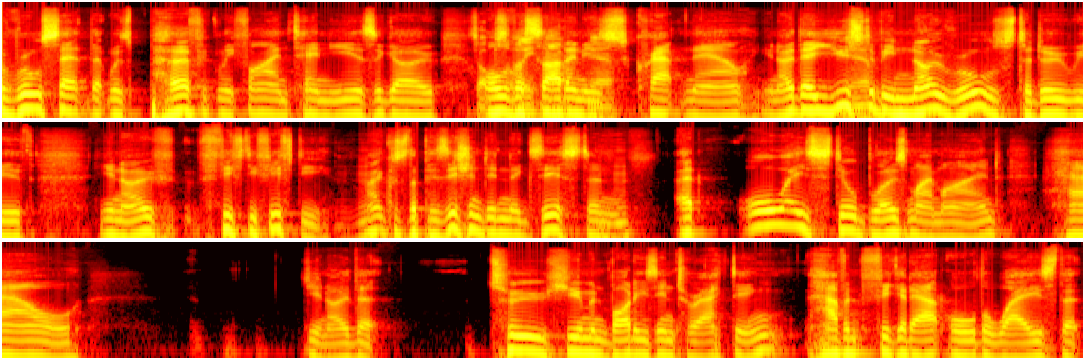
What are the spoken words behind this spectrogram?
rule set that was perfectly fine 10 years ago, all of a obsolete now, sudden yeah. is crap now. You know, there used to be no rules to do with, you know, 50 50, Mm-hmm. right? Because the position didn't exist. And it always still blows my mind how, you know, that two human bodies interacting haven't figured out all the ways that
